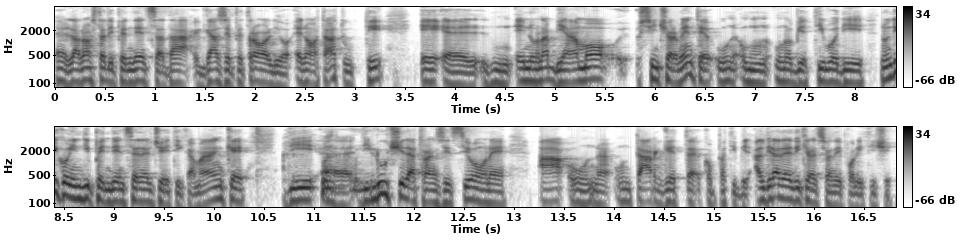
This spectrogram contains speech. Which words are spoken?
eh, la nostra dipendenza da gas e petrolio è nota a tutti e, eh, e non abbiamo sinceramente un, un, un, obiettivo di, non dico indipendenza energetica, ma anche di, eh, di lucida transizione a un, un, target compatibile, al di là delle dichiarazioni dei politici.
